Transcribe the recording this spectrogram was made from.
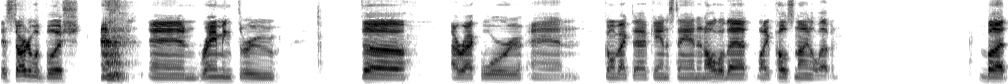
It started with Bush and ramming through the Iraq war and going back to Afghanistan and all of that, like post 9 11. But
